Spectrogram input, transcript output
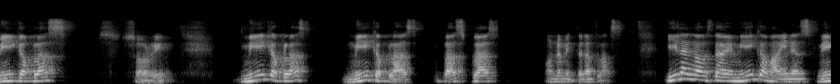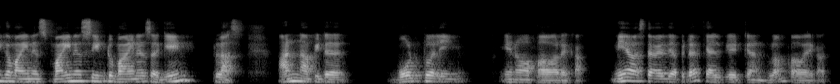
මේක ප්ලස් sorry මේක ප්ලස් මේක ප්ලස් ප්ලස් ප්ලස් ඔන්න මෙතන ප්ලස්. ඊළඟ අවස්ථාවේ මේක මයිනස් මේක minus minus into minus again plus. අන්න අපිට වෝල්ට් වලින් එනවා පවර් එකක්. මේ අවස්ථාවේදී අපිට කැල්කියුලේට් කරන්න පුළුවන් පවර් එකක්.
